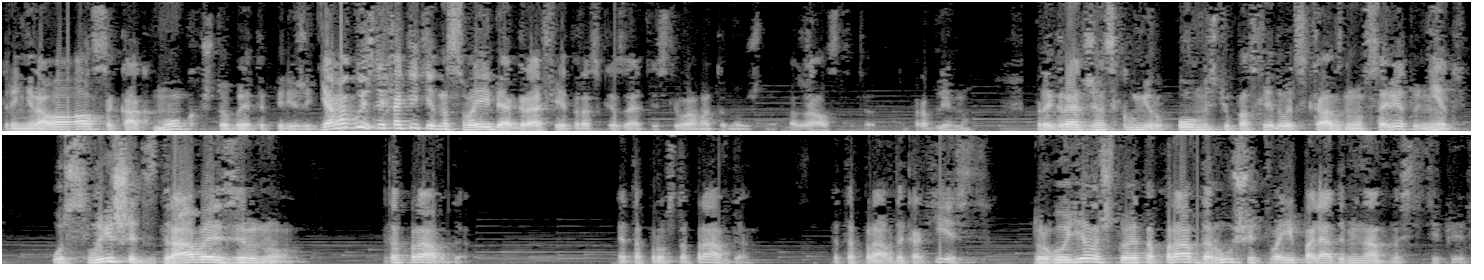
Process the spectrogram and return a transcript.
тренировался как мог, чтобы это пережить. Я могу, если хотите, на своей биографии это рассказать, если вам это нужно. Пожалуйста, это проблема. Проиграть женскому миру, полностью последовать сказанному совету? Нет. Услышать здравое зерно. Это правда. Это просто правда. Это правда как есть. Другое дело, что эта правда рушит твои поля доминантности теперь.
